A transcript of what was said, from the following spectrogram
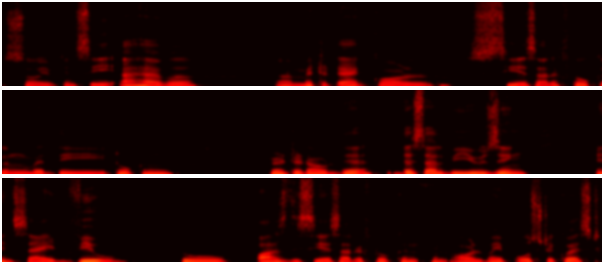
so you can see I have a, a meta tag called CSRF token with the token printed out there this I'll be using inside Vue to pass the CSRF token in all my post request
